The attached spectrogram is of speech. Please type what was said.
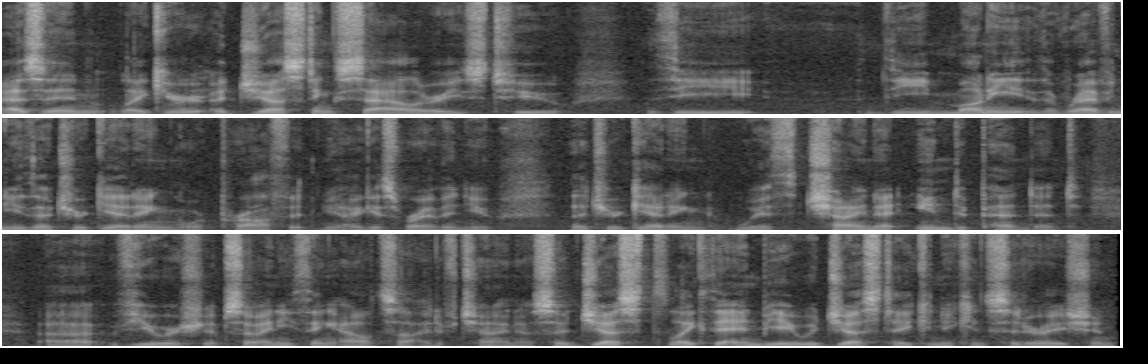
As in like you're adjusting salaries to the the money the revenue that you're getting or profit yeah, I guess revenue that you're getting with China independent uh, viewership, so anything outside of China. So just like the NBA would just take into consideration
